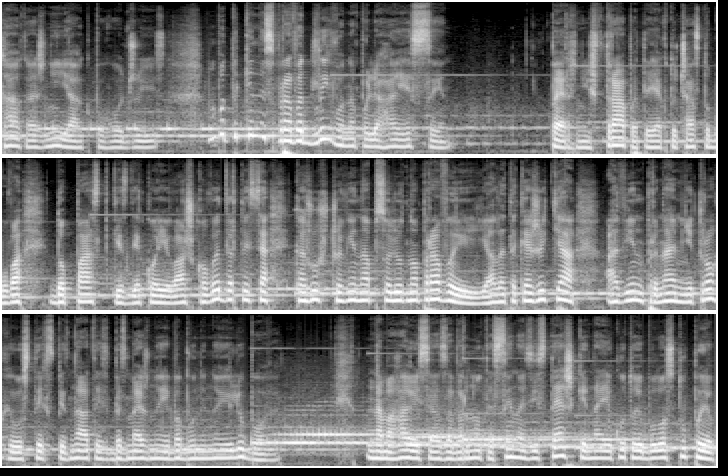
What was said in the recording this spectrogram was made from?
Так, аж ніяк погоджуюсь. Ну, бо таки несправедливо наполягає син. Перш ніж втрапити, як то часто бува, до пастки, з якої важко видертися, кажу, що він абсолютно правий, але таке життя, а він принаймні трохи устиг спізнатись безмежної бабуниної любові. Намагаюся завернути сина зі стежки, на яку той було ступив,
